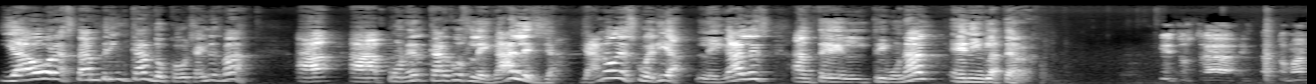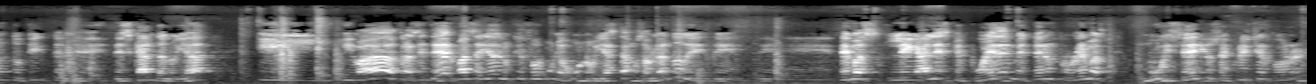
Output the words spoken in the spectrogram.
Y ahora están brincando, coach, ahí les va a, poner cargos legales ya, ya no de escudería, legales ante el tribunal en Inglaterra. Esto está, tomando tintes de, escándalo ya y, va a trascender más allá de lo que es Fórmula 1. Ya estamos hablando de, de, temas legales que pueden meter en problemas muy serios a Christian Horner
